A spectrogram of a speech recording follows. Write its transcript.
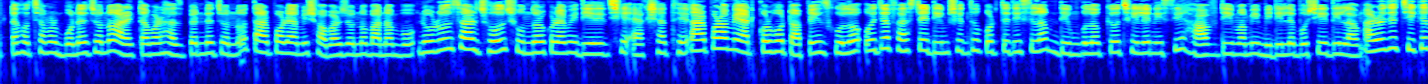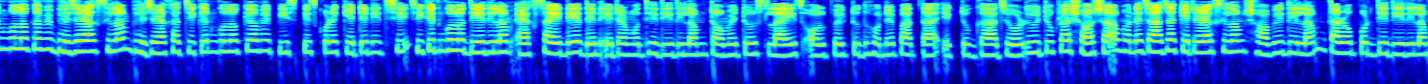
একটা হচ্ছে আমার বোনের জন্য, আরেকটা আমার হাজবেন্ডের জন্য। তারপরে আমি সবার জন্য বানাবো। নুডলস আর ঝোল সুন্দর করে আমি দিয়ে দিচ্ছি একসাথে। তারপর আমি অ্যাড করব টপিংসগুলো। ওই যে ফার্স্টে ডিম সিদ্ধ করতে দিছিলাম, ডিমগুলোকেও ছিলে নিছি। হাফ ডিম আমি মিডিলে বসিয়ে দিলাম। আর ওই যে চিকেন গুলোকে আমি ভেজে রাখছিলাম, ভেজে রাখা চিকেন গুলোকেও আমি পিস পিস করে কেটে নিচ্ছি। চিকেনগুলো দিয়ে দিলাম এক সাইডে দেন এটার মধ্যে দিয়ে দিলাম টমেটো স্লাইস অল্প একটু ধনে পাতা, একটু গাজর, দুই টুকরা শশা মানে যা যা কেটে রাখছিলাম সবই দিলাম। তার উপর দিয়ে দিয়ে দিলাম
